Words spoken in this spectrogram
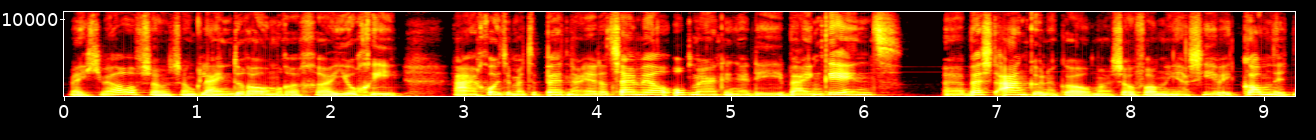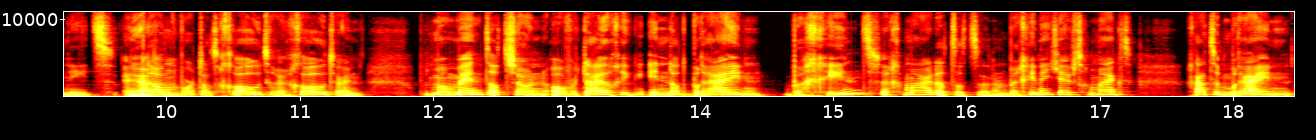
weet je wel? Of zo'n zo'n klein dromerig eh, jochie. Ja, hij gooit er met de pet naar. Ja, dat zijn wel opmerkingen die bij een kind eh, best aan kunnen komen. Zo van, ja, zie je, ik kan dit niet. En Ja. dan wordt dat groter en groter. En op het moment dat zo'n overtuiging in dat brein begint, zeg maar... dat dat een beginnetje heeft gemaakt... gaat een brein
